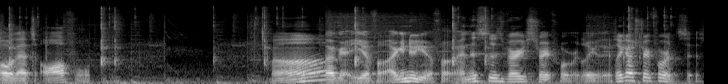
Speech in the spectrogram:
Oh, that's awful. Oh, okay, UFO. I can do UFO. And this is very straightforward. Look at this. Look how straightforward this is.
